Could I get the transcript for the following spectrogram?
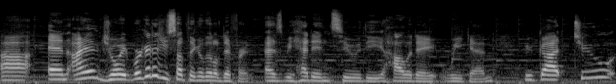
Uh, and I enjoyed, we're going to do something a little different as we head into the holiday weekend. We've got two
